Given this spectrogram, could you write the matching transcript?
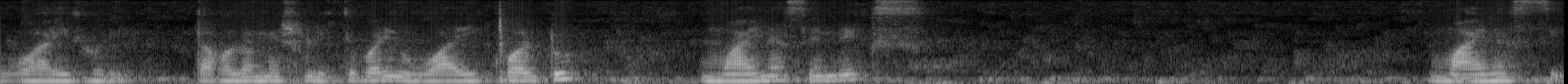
ওয়াই ধরি, তাহলে আমি আসলে লিখতে পারি Y equal to minus M X minus C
